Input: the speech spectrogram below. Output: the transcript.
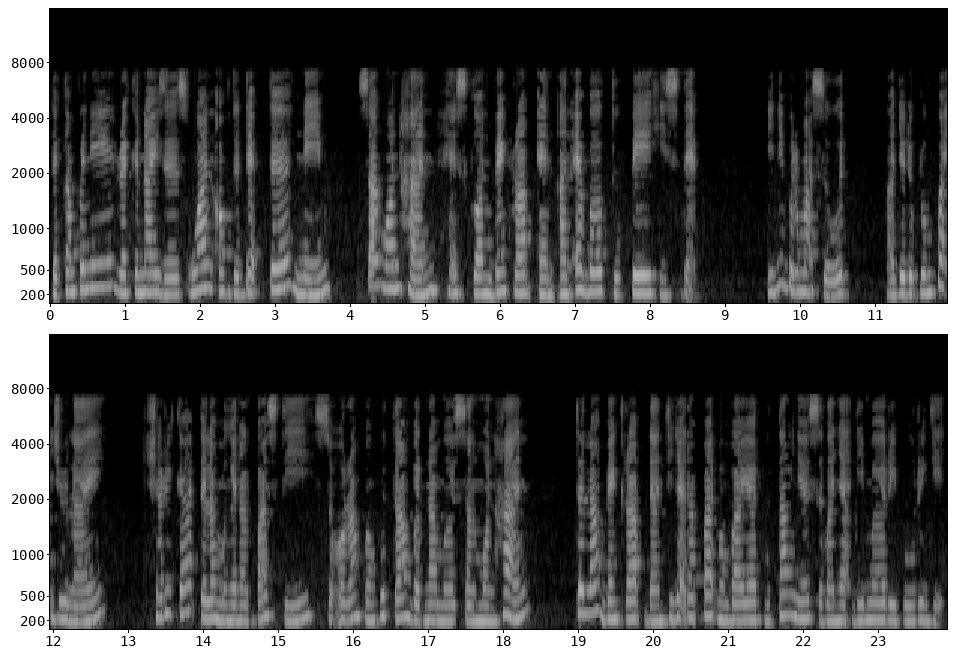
the company recognizes one of the debtor named Salman Khan has gone bankrupt and unable to pay his debt. Ini bermaksud pada 24 Julai, syarikat telah mengenal pasti seorang penghutang bernama Salman Khan telah bankrupt dan tidak dapat membayar hutangnya sebanyak RM5,000.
